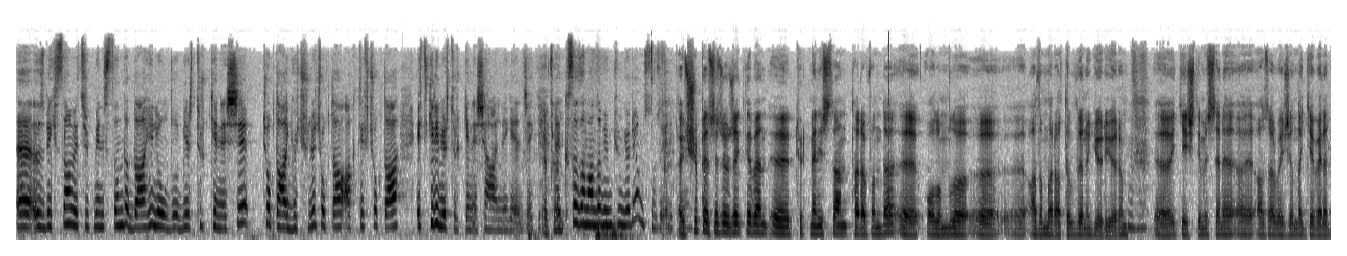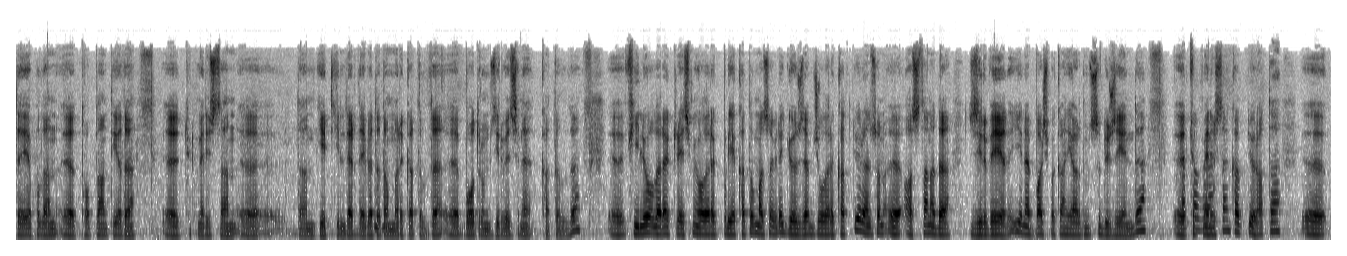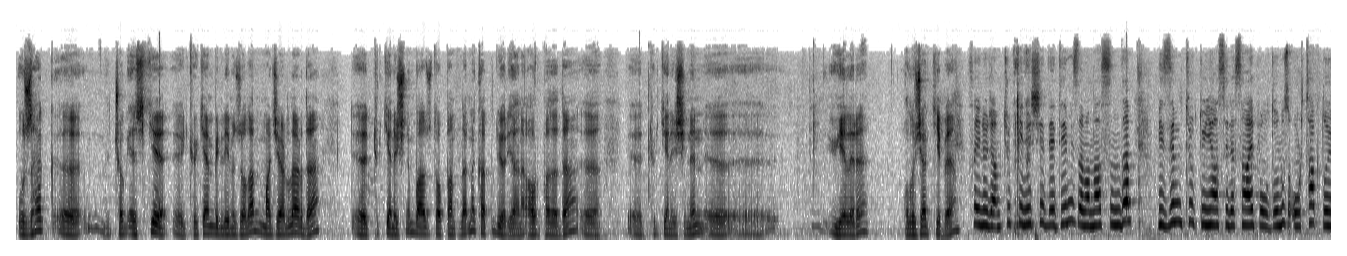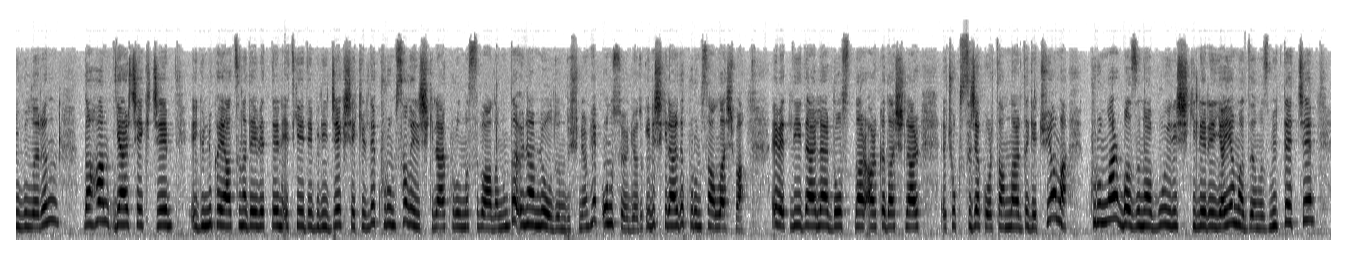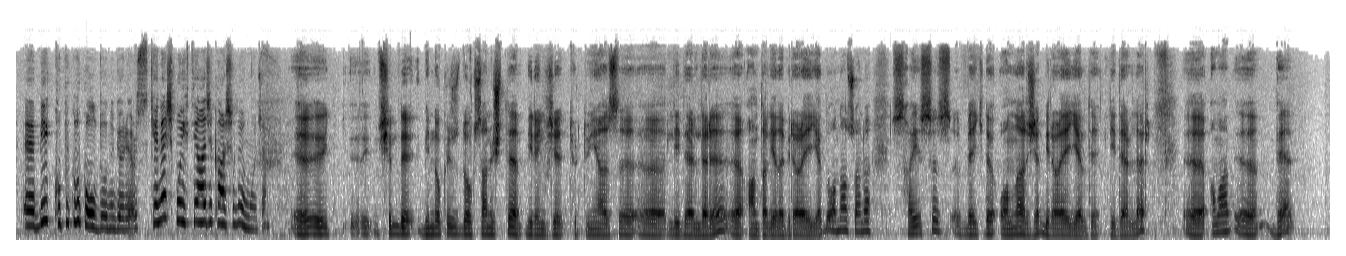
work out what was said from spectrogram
E, Özbekistan ve Türkmenistan'ın da dahil olduğu bir Türk keneşi çok daha güçlü, çok daha aktif, çok daha etkili bir Türk keneşi haline gelecek. Efendim? E, kısa zamanda mümkün görüyor musunuz üyelikleri? E, Şüphesiz özellikle ben e, Türkmenistan tarafında e, olumlu e, e, adımlar atıldığını görüyorum. E, geçtiğimiz sene e, Azerbaycan'da Gebele'de yapılan e, toplantıya da e, Türkmenistan'dan yetkililer, devlet adamları katıldı. E, Bodrum zirvesine katıldı. E, fiili olarak, resmi olarak buraya katılmasa bile gözlemci olarak katılıyor. En son e, Astana'da zirveye de yine Başbakan Yardımcısı düzeyinde e. Türkmenistan katlıyor. Hatta e, uzak, e, çok eski e, köken birliğimiz olan Macarlar da e, Türk Genişi'nin bazı toplantılarına katılıyor. Yani Avrupa'da da e, e, Türk Genişi'nin e, üyeleri olacak gibi. Sayın Hocam Türk keneşi dediğimiz zaman aslında bizim Türk dünyasıyla sahip olduğumuz ortak duyguların daha gerçekçi, e, günlük hayatına devletlerin etki edebilecek şekilde kurumsal ilişkiler kurulması bağlamında önemli olduğunu düşünüyorum. Hep onu söylüyorduk. İlişkilerde kurumsallaşma. Evet liderler, dostlar, arkadaşlar e, çok sıcak ortamlarda geçiyor ama kurumlar bazına bu ilişkileri yayamadığımız müddetçe e, bir kopukluk olduğunu görüyoruz. Keneş bu ihtiyacı karşılıyor mu hocam? Şimdi 1993'te birinci Türk Dünyası e, liderleri e, Antalya'da bir araya geldi. Ondan sonra sayısız belki de onlarca bir araya geldi liderler. E, Ama e, ve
